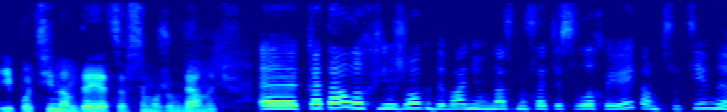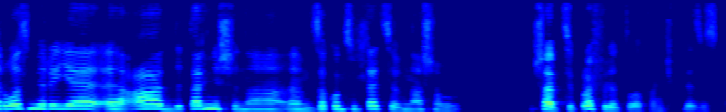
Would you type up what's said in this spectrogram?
І по цінам, де я це все можу глянути? Каталог ліжок, диванів у нас на сайті Село.ua, там всі ціни, розміри є, а детальніше на е, за консультацією в нашому шапці профілю телефончик для зв'язку.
